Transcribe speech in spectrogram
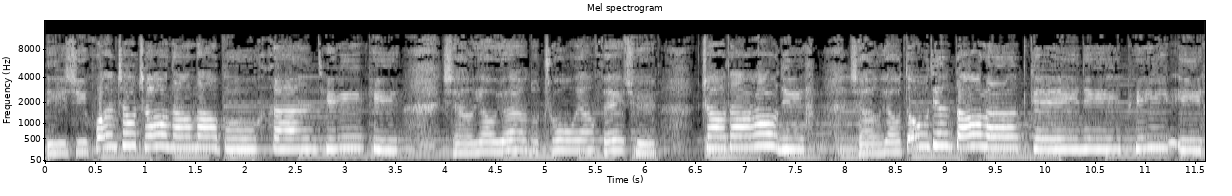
你喜欢吵吵闹闹不喊停。想要远渡重洋飞去找到你，想要冬天到了给你披衣。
